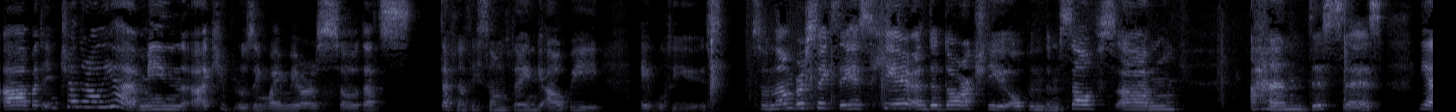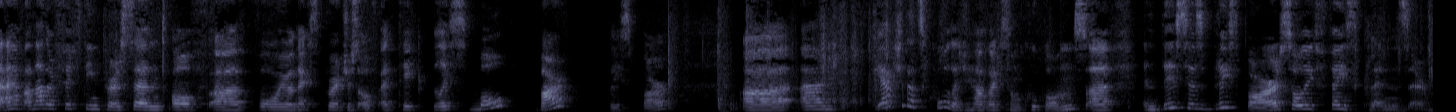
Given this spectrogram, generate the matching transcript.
Uh, but in general, yeah, I mean, I keep losing my mirrors, so that's definitely something I'll be able to use. So number six is here, and the door actually opened themselves. Um, and this says yeah i have another 15 percent off uh, for your next purchase of a thick bliss bowl bar. Bliss bar. Uh, and yeah actually that's cool that you have like some coupons. Uh, and this is bliss bar solid face cleanser.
